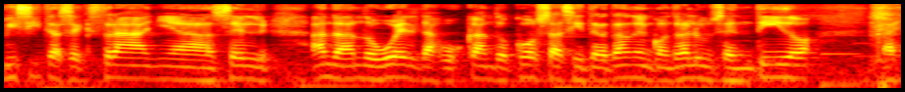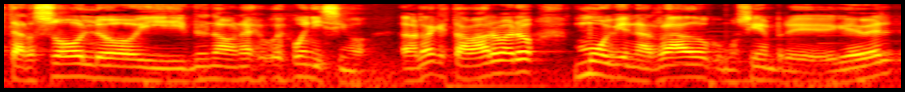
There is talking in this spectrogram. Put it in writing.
visitas extrañas. Él anda dando vueltas buscando cosas y tratando de encontrarle un sentido a estar solo. Y no, no, es, es buenísimo. La verdad que está bárbaro, muy bien narrado, como siempre, Gebel.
